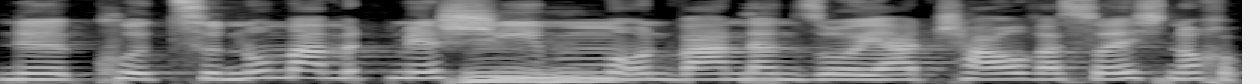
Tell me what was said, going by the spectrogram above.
eine kurze Nummer mit mir schieben und waren dann so, ja, ciao, was soll ich noch?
